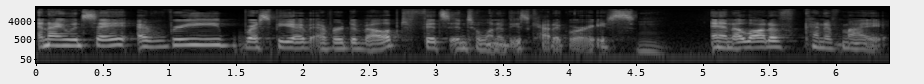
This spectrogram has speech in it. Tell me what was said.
And I would say every recipe I've ever developed fits into one of these categories. Mm. And a lot of kind of my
